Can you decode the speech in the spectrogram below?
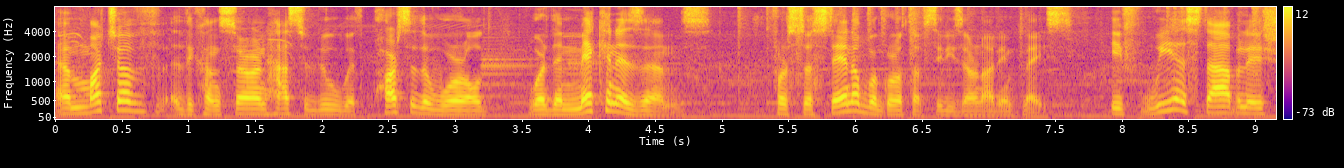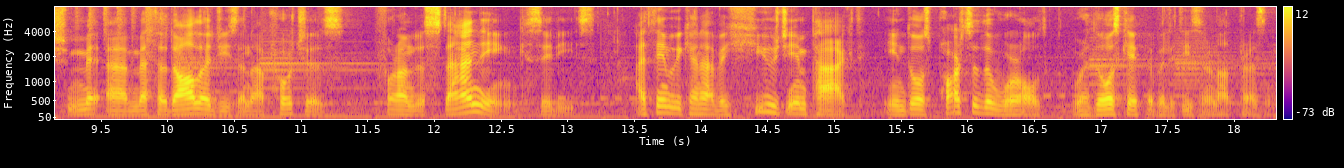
And much of the concern has to do with parts of the world where the mechanisms for sustainable growth of cities are not in place. If we establish me uh, methodologies and approaches for understanding cities, I think we can have a huge impact in those parts of the world where those capabilities are not present.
